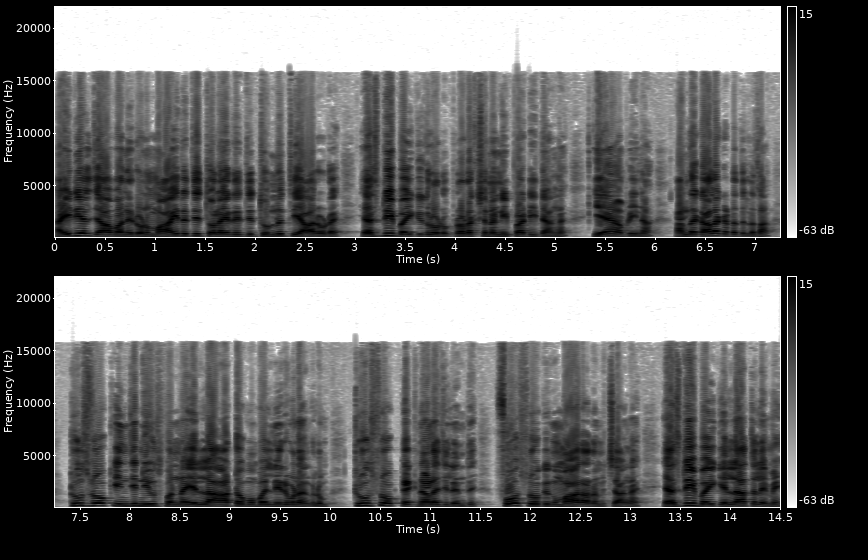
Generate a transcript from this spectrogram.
ஐடியல் ஜாவா நிறுவனம் ஆயிரத்தி தொள்ளாயிரத்தி தொண்ணூற்றி ஆறோட எஸ்டி பைக்குகளோட ப்ரொடக்ஷனை நிப்பாட்டிட்டாங்க. ஏன் அப்படின்னா அந்த காலகட்டத்தில் தான் டூ ஸ்ட்ரோக் இன்ஜின் யூஸ் பண்ண எல்லா ஆட்டோமொபைல் நிறுவனங்களும் டூ ஸ்ட்ரோக் டெக்னாலஜிலேருந்து ஃபோர் ஸ்ட்ரோக்குக்கு மாற ஆரம்பித்தாங்க எஸ்டி பைக் எல்லாத்துலேயுமே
